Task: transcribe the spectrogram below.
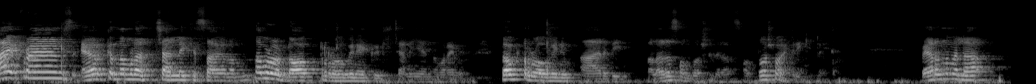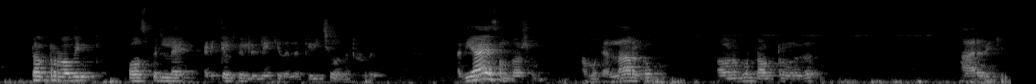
ഹായ് ഫ്രണ്ട്സ് എവർക്കും നമ്മുടെ ചാനലിലേക്ക് സ്വാഗതം. നമ്മുടെ ഡോക്ടർ റോബിനെ കുറിച്ചാണ് ഞാൻ എന്ന് പറയുന്നത് ഡോക്ടർ റോബിനും ആരതിയും വളരെ സന്തോഷത്തിലാണ്. സന്തോഷമായിട്ടിരിക്കട്ടെ. വേറൊന്നുമല്ല ഡോക്ടർ റോബിൻ ഹോസ്പിറ്റലിലെ മെഡിക്കൽ ഫീൽഡിലേക്ക് തന്നെ തിരിച്ചു വന്നിട്ടുണ്ട്. അതിയായ സന്തോഷം നമുക്ക് എല്ലാവർക്കും അതോടൊപ്പം ഡോക്ടർക്ക് ആരതിക്കും.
